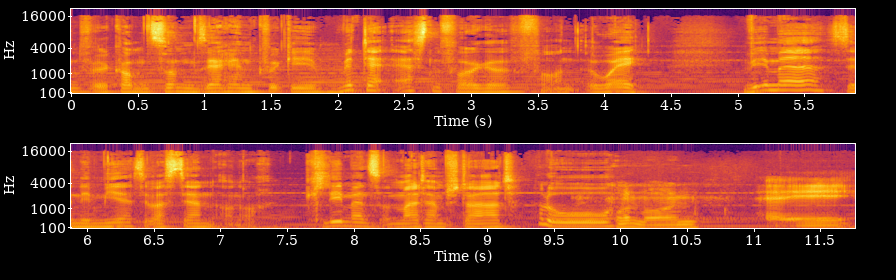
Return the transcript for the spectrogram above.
Und willkommen zum Serienquickie mit der ersten Folge von Away. Wie immer sind neben mir Sebastian auch noch Clemens und Malte am Start. Hallo. Moin, moin. Hey.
